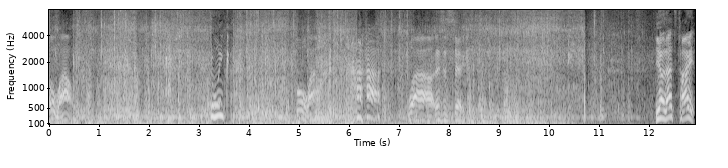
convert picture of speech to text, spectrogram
Oh wow. Doink. Oh wow. Wow, this is sick. Yo, that's tight.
